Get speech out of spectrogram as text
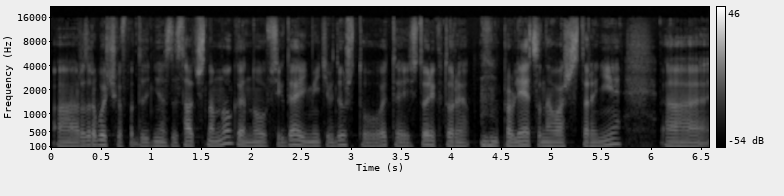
А разработчиков под 1С достаточно много, но всегда имейте в виду, что это история, которая управляется на вашей стороне, а,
